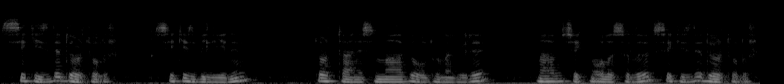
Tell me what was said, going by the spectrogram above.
8'de 4 olur. 8 bilyenin 4 tanesi mavi olduğuna göre mavi çekme olasılığı 8'de 4 olur.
